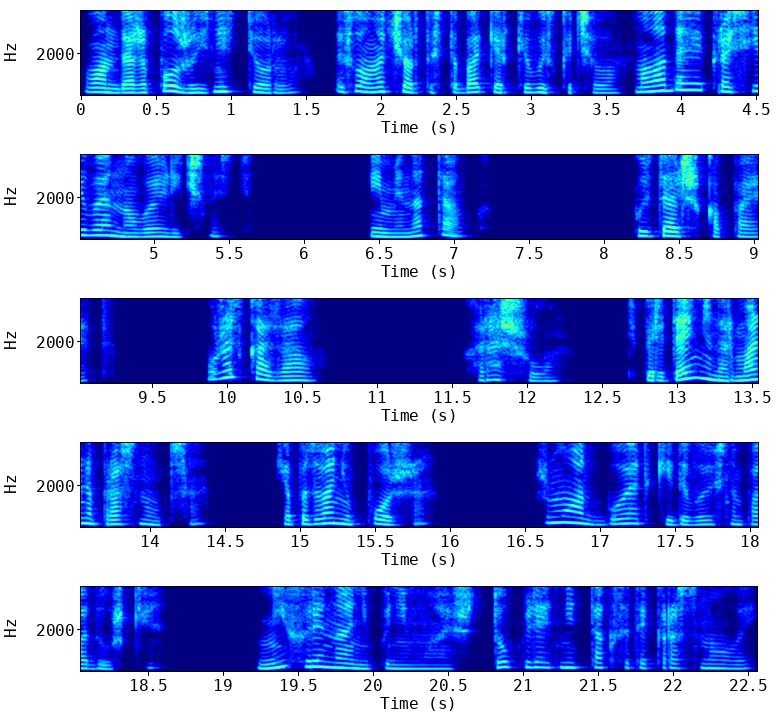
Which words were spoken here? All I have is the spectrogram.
Вон, даже полжизни стерла, и словно черт из табакерки выскочила. Молодая, красивая, новая личность. Именно так. Пусть дальше копает. Уже сказал. Хорошо. Теперь дай мне нормально проснуться. Я позвоню позже. Жму отбой, откидываюсь на подушке. Ни хрена не понимаю, что, блядь, не так с этой Красновой.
